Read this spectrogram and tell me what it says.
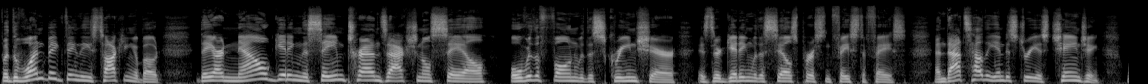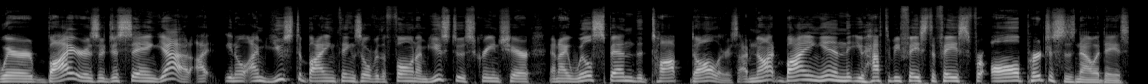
But the one big thing that he's talking about, they are now getting the same transactional sale over the phone with a screen share as they're getting with a salesperson face to face. And that's how the industry is changing, where buyers are just saying, yeah, I you know, I'm used to buying things over the phone. I'm used to a screen share and I will spend the top dollars. I'm not buying in that you have to be face to face for all purchases nowadays.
